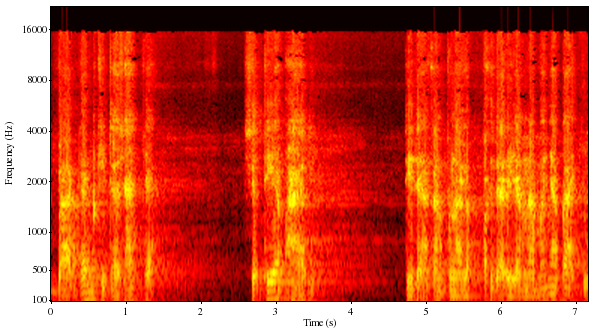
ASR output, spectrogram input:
badan kita saja. Setiap hari tidak akan pernah lepas dari yang namanya baju.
